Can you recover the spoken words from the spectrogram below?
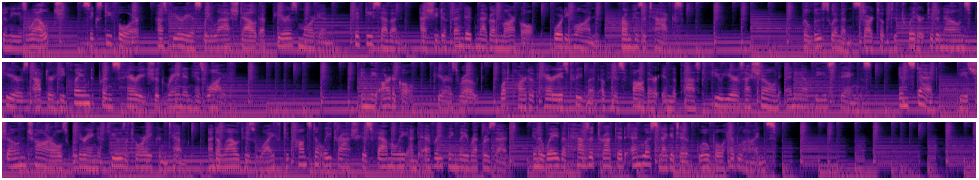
Denise Welch, 64, has furiously lashed out at Piers Morgan, 57, as she defended Meghan Markle, 41, from his attacks. The Loose Women star took to Twitter to denounce Piers after he claimed Prince Harry should rein in his wife. In the article, Piers wrote, What part of Harry's treatment of his father in the past few years has shown any of these things? Instead, he's shown Charles withering accusatory contempt, and allowed his wife to constantly trash his family and everything they represent, in a way that has attracted endless negative global headlines.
